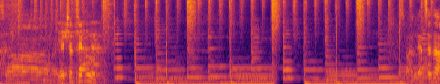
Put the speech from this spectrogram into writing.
So, Lechon Cebu. So, let's ano,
